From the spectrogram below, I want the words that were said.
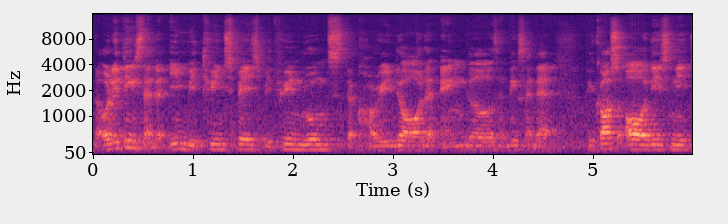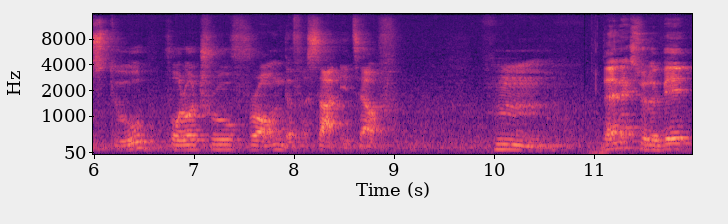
The only thing is that the in-between space between rooms, the corridor, the angles and things like that because all this needs to follow through from the facade itself. Hmm. Then next to the bed,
